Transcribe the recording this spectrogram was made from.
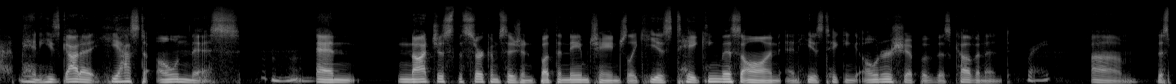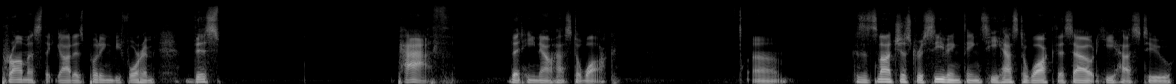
man he's gotta he has to own this. And not just the circumcision but the name change. Like he is taking this on and he is taking ownership of this covenant Right. um, this promise that God is putting before him, this path that he now has to walk. Um, because it's not just receiving things; he has to walk this out. He has to.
